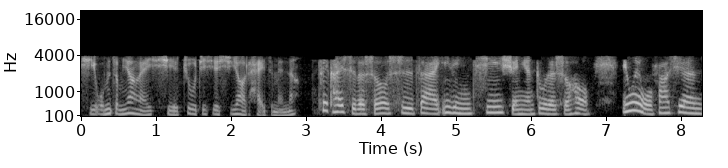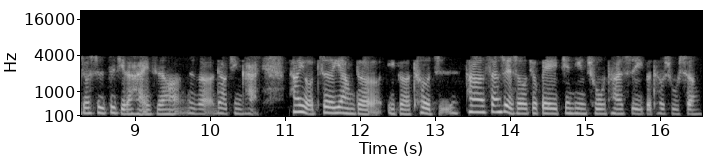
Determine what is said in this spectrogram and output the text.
起？我们怎么样来协助这些需要的孩子们呢？最开始的时候是在一零七学年度的时候，因为我发现就是自己的孩子哈、啊，那个廖靖凯，他有这样的一个特质，他三岁的时候就被鉴定出他是一个特殊生，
